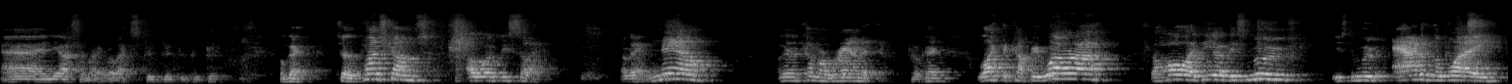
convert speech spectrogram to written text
And yes, mate. Relax. Good, good, good, good, good. Okay. So the punch comes. I work this side. Okay. Now I'm to come around it. Okay. Like the capoeira, the whole idea of this move is to move out of the way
